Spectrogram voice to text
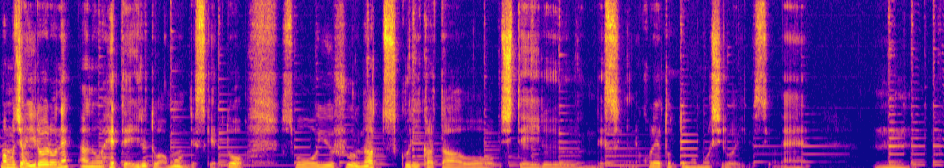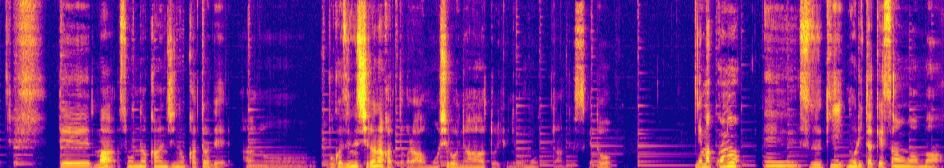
まあもちろんいろいろね、あの、経ているとは思うんですけれど、そういう風な作り方をしているんですよね。これとっても面白いですよね。うん。で、まあそんな感じの方で、あの、僕は全然知らなかったから、あ、面白いなというふうに思ったんですけど、で、まあこの、えー、鈴木則武さんはまあ、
